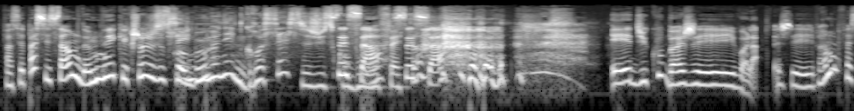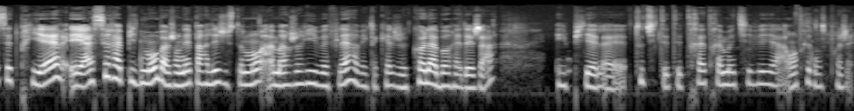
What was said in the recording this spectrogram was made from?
Enfin, c'est pas si simple de mener quelque chose jusqu'au bout. mener une grossesse jusqu'au C'est bout, ça, en fait. c'est hein. ça. et du coup, bah, j'ai voilà, j'ai vraiment fait cette prière et assez rapidement, bah, j'en ai parlé justement à Marjorie Weffler avec laquelle je collaborais déjà. Et puis elle a tout de suite été très très motivée à entrer dans ce projet.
